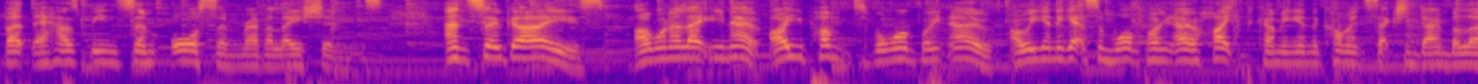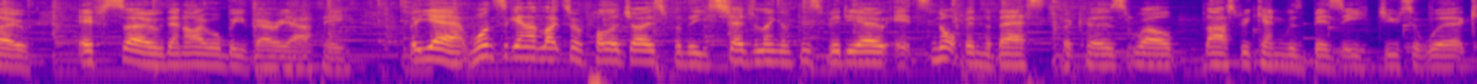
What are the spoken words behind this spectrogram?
but there has been some awesome revelations. And so guys, I want to let you know, are you pumped for 1.0? Are we going to get some 1.0 hype coming in the comments section down below? If so, then I will be very happy. But yeah, once again I'd like to apologise for the scheduling of this video. It's not been the best because, well, last weekend was busy due to work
